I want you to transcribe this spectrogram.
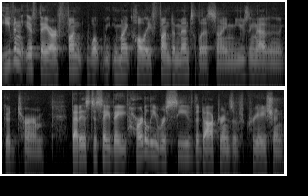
even if they are fun, what you might call a fundamentalist, and I'm using that in a good term, that is to say, they heartily receive the doctrines of creation,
